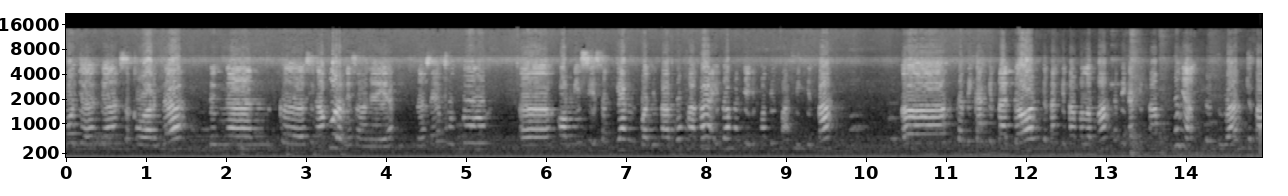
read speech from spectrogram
mau jalan-jalan sekeluarga dengan ke Singapura misalnya ya. Nah saya butuh uh, komisi sekian buat ditabung maka itu akan jadi motivasi kita uh, ketika kita down ketika kita melemah ketika kita punya tujuan kita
